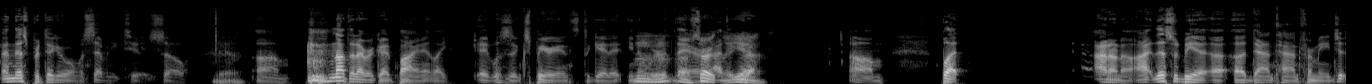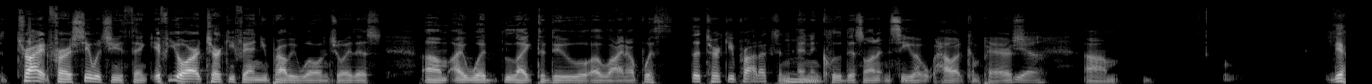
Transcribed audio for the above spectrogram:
And this particular one was 72, so Yeah. um, not that I regret buying it. Like it was an experience to get it. You know, we were Mhm. Oh, there. certainly, I think, you yeah. know. Um, but I don't know. I, this would be a, a, a downtown for me. Just try it first. See what you think. If you are a turkey fan, you probably will enjoy this. Um, I would like to do a lineup with the turkey products and, and Mhm. include this on it and see how, how it compares. Yeah. Um, yeah.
